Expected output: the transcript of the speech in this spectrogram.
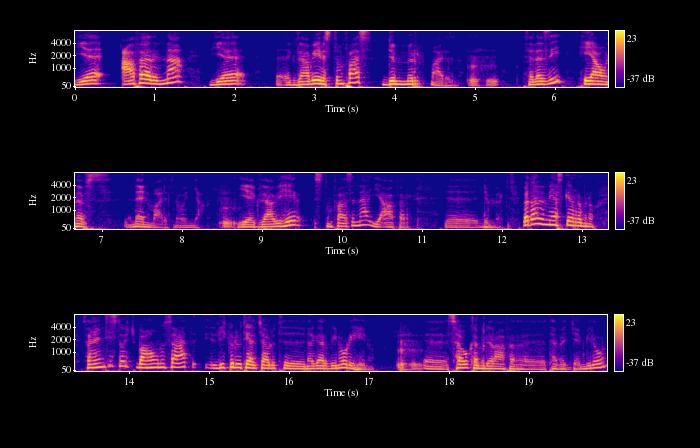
የአፈርና የእግዚአብሔር እስትንፋስ ድምር ማለት ነው። ስለዚህ ሕያው ነፍስ ነን ማለት ነው እኛ። የእግዚአብሔር እስትንፋስና የአፈር ድምር። በጣም የሚያስገርም ነው። ሳይንቲስቶች በአሁኑ ሰዓት ሊክዱት ያልቻሉት ነገር ቢኖር ይሄ ነው። ሰው ከምድር አፈር ተበጀ የሚለውን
